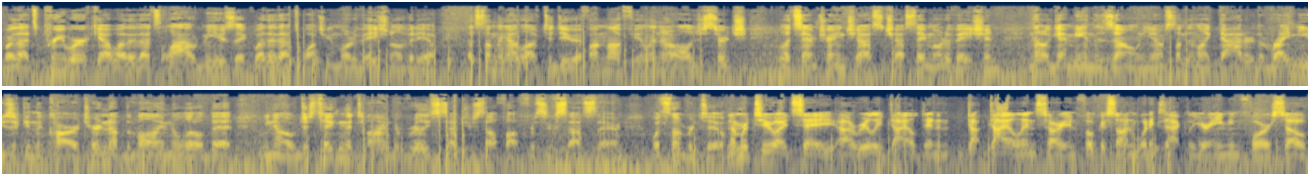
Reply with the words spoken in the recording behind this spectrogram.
Whether that's pre-workout, whether that's loud music, whether that's watching a motivational video. That's something I love to do. If I'm not feeling it, I'll just search, let's say I'm training chest, chest day motivation, and that'll get me in the zone, you know, something like that, or the right music in the car, turning up the volume a little bit, you know, just taking the time to really set yourself up for success there. What's number two? Number two, I'd say uh, really dialed in and dial in, sorry, and focus on what exactly you're aiming for. So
